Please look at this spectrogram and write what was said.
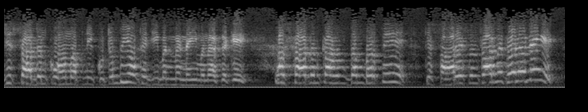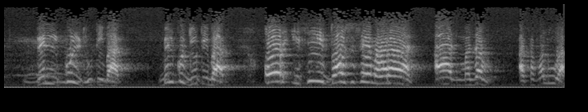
जिस साधन को हम अपनी कुटुंबियों के जीवन में नहीं मना सके, उस साधन का हम दम भरते हैं कि सारे संसार में फैला देंगे। बिल्कुल झूठी बात, बिल्कुल झूठी बात। और इसी दोष से महाराज आज मज़हब असफल हुआ।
